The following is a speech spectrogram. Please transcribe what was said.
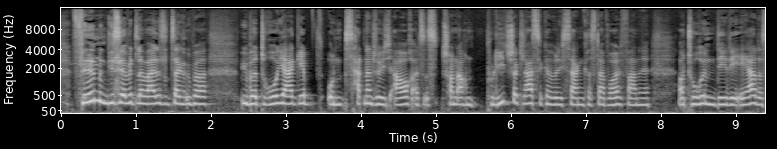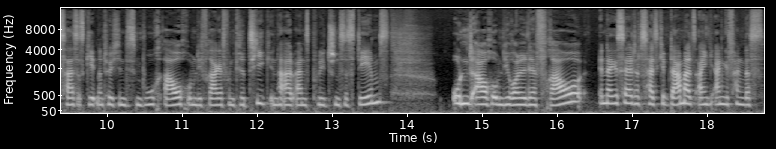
Filmen, die es ja mittlerweile sozusagen über, über Troja gibt. Und es hat natürlich auch, also es ist schon auch ein politischer Klassiker, würde ich sagen. Christa Wolf war eine Autorin in DDR. Das heißt, es geht natürlich in diesem Buch auch um die Frage von Kritik innerhalb eines politischen Systems und auch um die Rolle der Frau in der Gesellschaft. Das heißt, ich habe damals eigentlich angefangen, das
